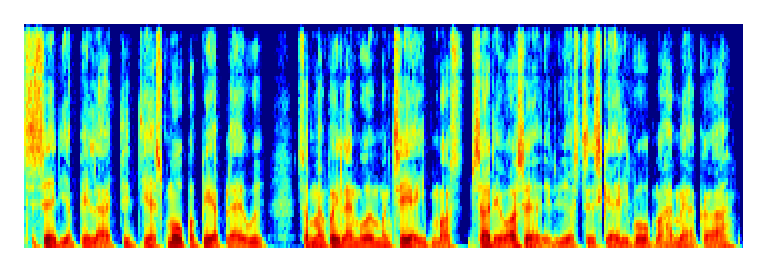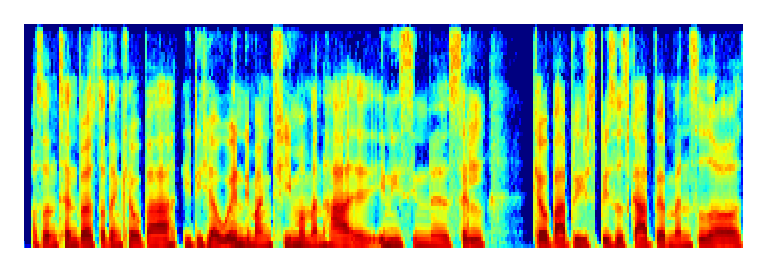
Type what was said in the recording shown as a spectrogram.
så sidder de og piller de, de her små barberblade ud, som man på en eller anden måde monterer i dem også, så er det jo også et yderst skadeligt våben at have med at gøre. Og så en tandbørster, den kan jo bare i de her uendelig mange timer, man har øh, inde i sin øh, celle, kan jo bare blive spidset skarp ved, at man sidder og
